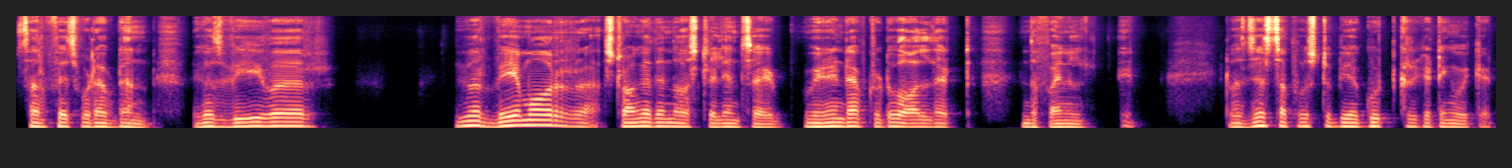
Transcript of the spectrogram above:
surface would have done because we were we were way more uh, stronger than the Australian side. We didn't have to do all that in the final. It, it was just supposed to be a good cricketing wicket,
